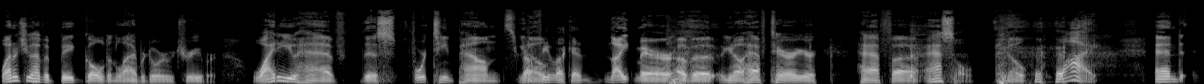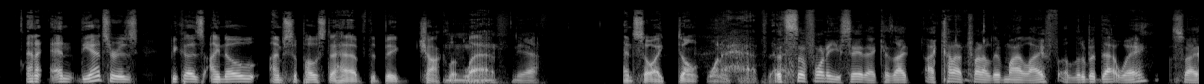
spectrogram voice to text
Why don't you have a big golden labrador retriever? Why do you have this 14 pound, you know, looking. nightmare of a you know half terrier, half uh, asshole. You know why? And and and the answer is because I know I'm supposed to have the big chocolate lab, Mm, Yeah. and so I don't want to have that. It's so funny you say that because I, I kind of try to live my life a little bit that way. So I,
